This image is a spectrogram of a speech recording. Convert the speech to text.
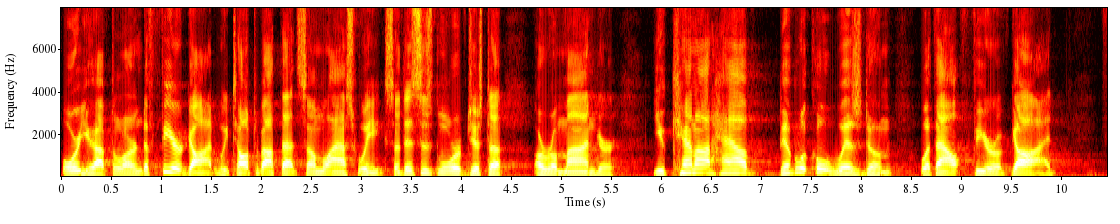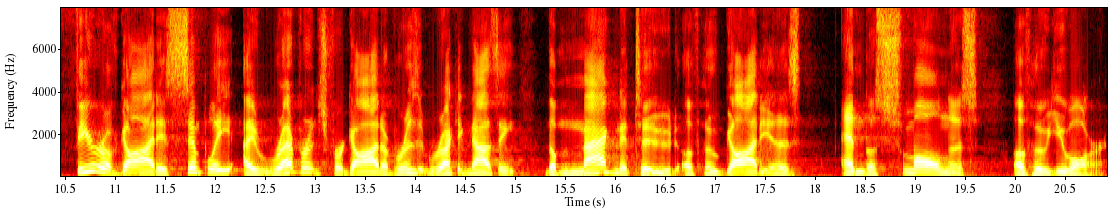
or you have to learn to fear God. We talked about that some last week. So this is more of just a, a reminder. You cannot have biblical wisdom without fear of God. Fear of God is simply a reverence for God of recognizing the magnitude of who God is and the smallness of who you are.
